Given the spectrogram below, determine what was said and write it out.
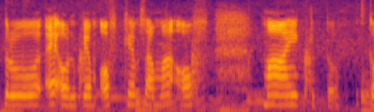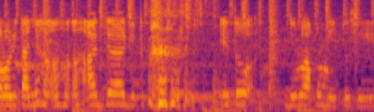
terus eh on cam off cam sama off mic gitu. Kalau ditanya aja gitu. Kan itu dulu aku gitu sih.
